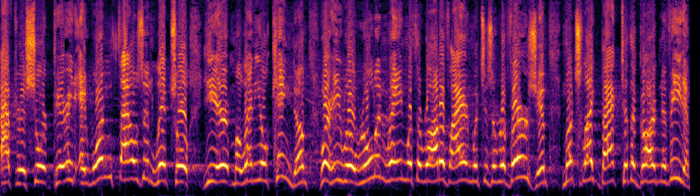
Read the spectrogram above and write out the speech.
after a short period, a one 1,000 literal year millennial kingdom where he will rule and reign with a rod of iron, which is a reversion, much like back to the Garden of Eden.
